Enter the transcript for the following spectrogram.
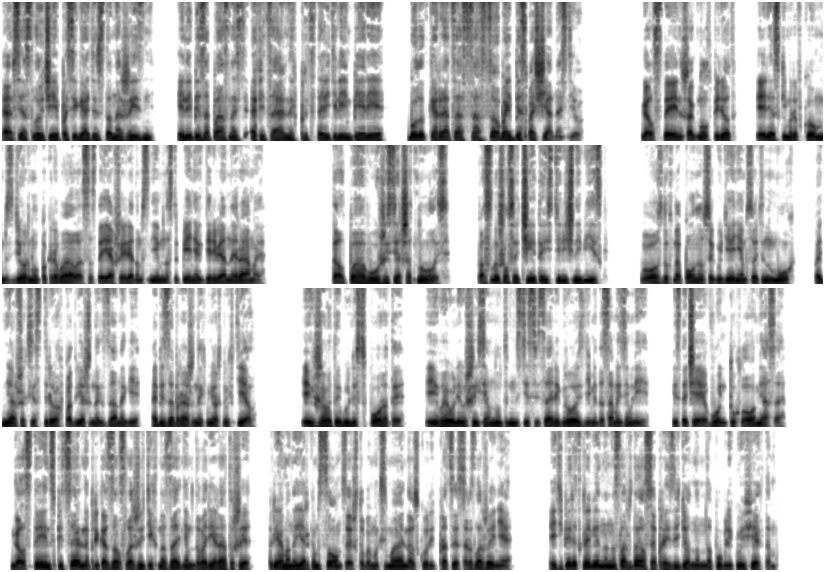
А все случаи посягательства на жизнь или безопасность официальных представителей империи будут караться с особой беспощадностью. Голстейн шагнул вперед и резким рывком сдернул покрывало, состоявшее рядом с ним на ступенях деревянной рамы. Толпа в ужасе отшатнулась. Послышался чей-то истеричный визг. Воздух наполнился гудением сотен мух, поднявшихся с трех подвешенных за ноги обезображенных мертвых тел. Их животы были спороты, и вывалившиеся внутренности свисали гроздями до самой земли, источая вонь тухлого мяса. Галстейн специально приказал сложить их на заднем дворе ратуши прямо на ярком солнце, чтобы максимально ускорить процесс разложения, и теперь откровенно наслаждался произведенным на публику эффектом.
